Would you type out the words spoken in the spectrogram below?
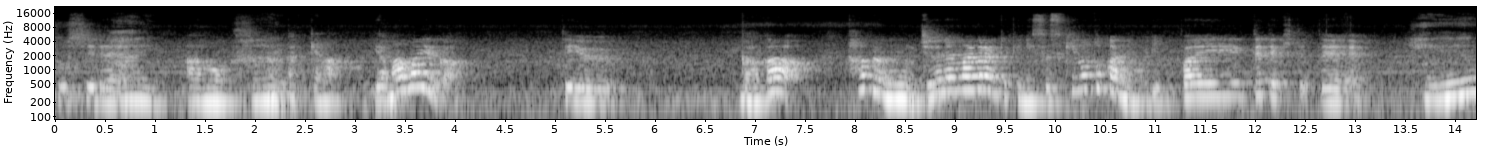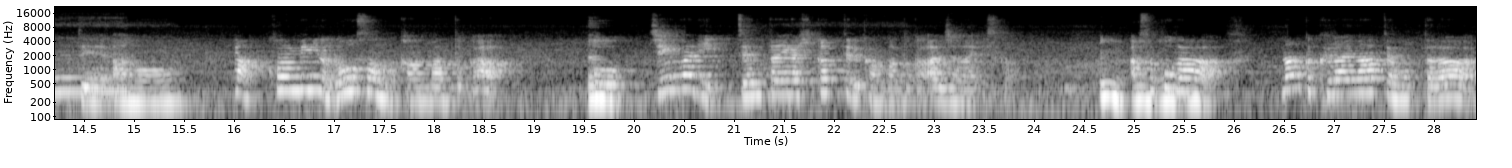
年で、はい。あの、なんだっけな山眉画っていう画が多分10年前ぐらいの時にすすきのとかにもいっぱい出てきてて。であのまあコンビニのローソンの看板とかこう、うんじんわり全体が光ってる看板とかあるじゃないですか。うん。あそこがなんか暗いなって思ったら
